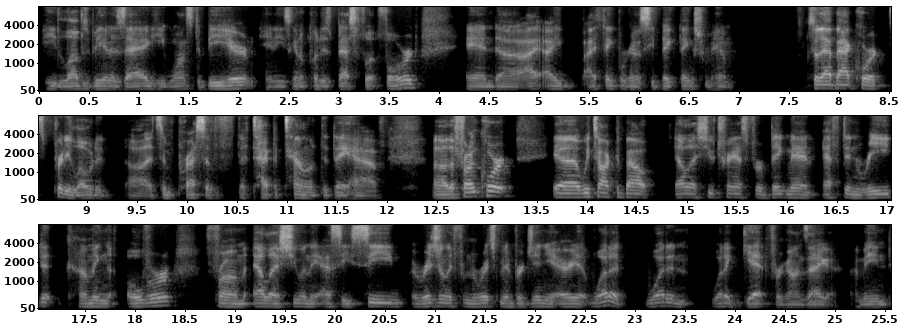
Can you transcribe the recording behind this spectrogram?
he loves being a Zag. He wants to be here, and he's going to put his best foot forward. And uh, I, I I think we're going to see big things from him. So that backcourt is pretty loaded. Uh, it's impressive the type of talent that they have. Uh, the front court, uh, we talked about LSU transfer big man Efton Reid coming over from LSU in the SEC, originally from the Richmond, Virginia area. What a what an what a get for Gonzaga. I mean,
